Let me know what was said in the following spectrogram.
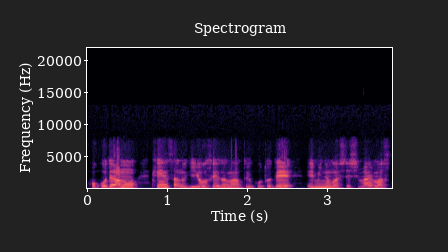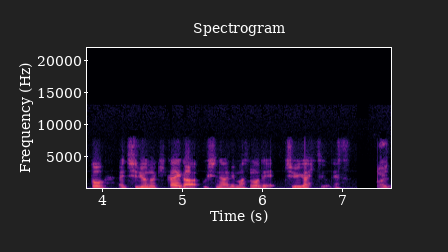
ここであの検査の偽陽性だなということで、え見逃してしまいますと、治療の機会が失われますので、注意が必要です。はい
